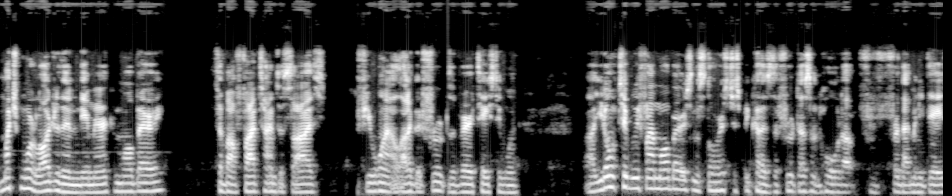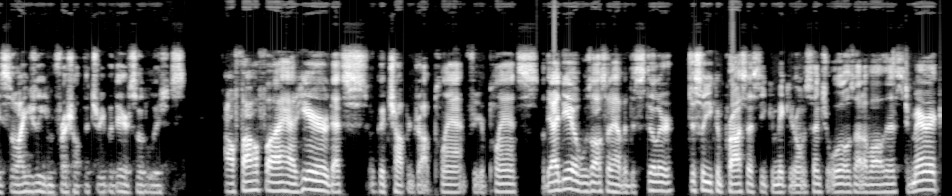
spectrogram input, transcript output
much more larger than the American mulberry. It's about five times the size. If you want a lot of good fruit, it's a very tasty one. Uh, you don't typically find mulberries in the stores just because the fruit doesn't hold up for, for that many days. So I usually eat them fresh off the tree, but they are so delicious. Alfalfa I had here, that's a good chop and drop plant for your plants. The idea was also to have a distiller just so you can process, you can make your own essential oils out of all this. Turmeric,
